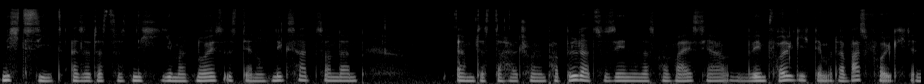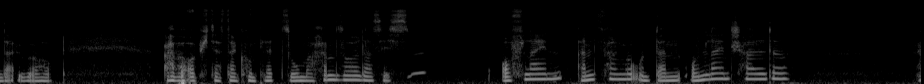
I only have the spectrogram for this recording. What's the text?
nichts sieht. Also dass das nicht jemand Neues ist, der noch nichts hat, sondern ähm, dass da halt schon ein paar Bilder zu sehen sind, dass man weiß, ja, wem folge ich denn oder was folge ich denn da überhaupt. Aber ob ich das dann komplett so machen soll, dass ich es offline anfange und dann online schalte?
